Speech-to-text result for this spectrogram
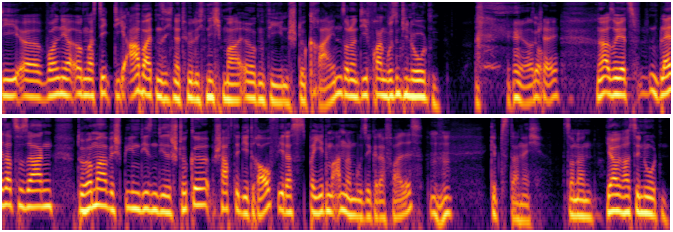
Die äh, wollen ja irgendwas, die, die arbeiten sich natürlich nicht mal irgendwie ein Stück rein, sondern die fragen, wo sind die Noten? okay. Ne, also jetzt ein Bläser zu sagen, du hör mal, wir spielen diesen, diese Stücke, schaff dir die drauf, wie das bei jedem anderen Musiker der Fall ist, gibt's da nicht. Sondern, ja, hast die Noten.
